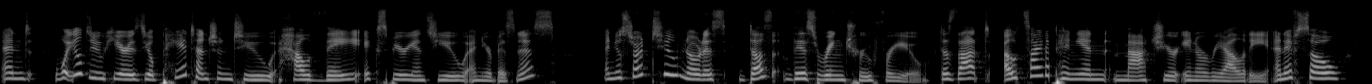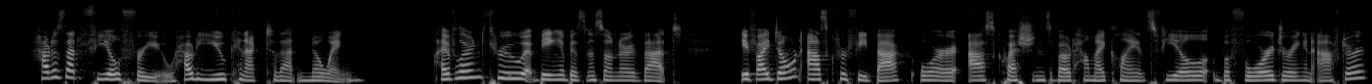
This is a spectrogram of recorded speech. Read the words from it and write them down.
And what you'll do here is you'll pay attention to how they experience you and your business. And you'll start to notice does this ring true for you? Does that outside opinion match your inner reality? And if so, how does that feel for you? How do you connect to that knowing? I've learned through being a business owner that if I don't ask for feedback or ask questions about how my clients feel before, during, and after,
